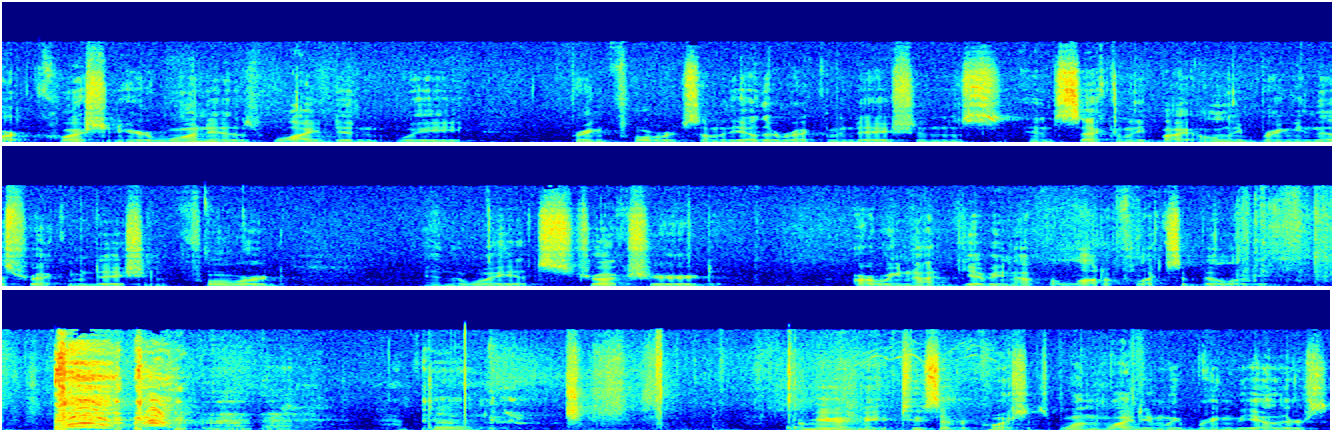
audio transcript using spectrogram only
two-part question here. One is, why didn't we bring forward some of the other recommendations? And secondly, by only bringing this recommendation forward and the way it's structured, are we not giving up a lot of flexibility? The- Or maybe I make it two separate questions. One, why didn't we bring the others'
